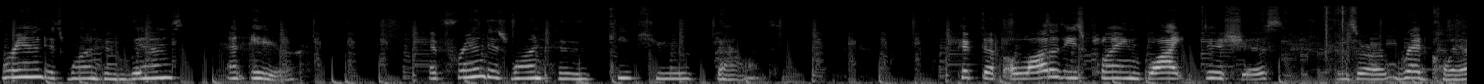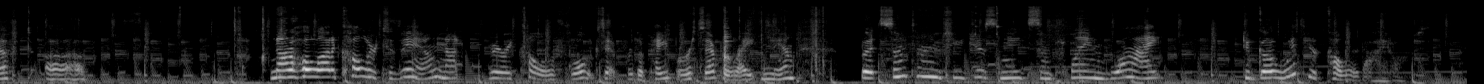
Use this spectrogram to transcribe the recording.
friend is one who lends an ear. A friend is one who keeps you balanced. Picked up a lot of these plain white dishes. These are Red Cliff. Uh, not a whole lot of color to them, not very colorful except for the paper separating them. But sometimes you just need some plain white to go with your colored items.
